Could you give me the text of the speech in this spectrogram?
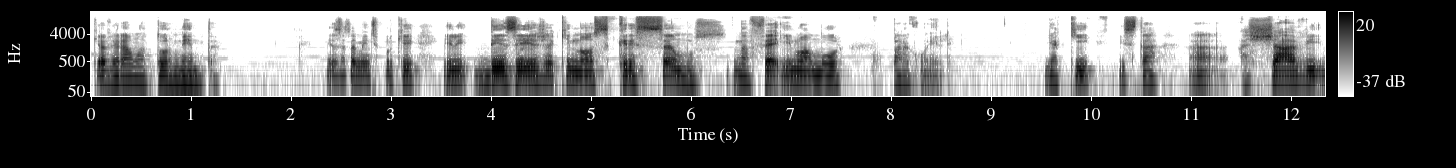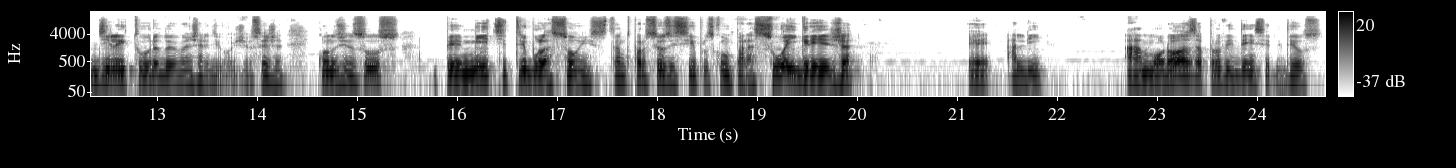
que haverá uma tormenta. Exatamente porque ele deseja que nós cresçamos na fé e no amor para com ele. E aqui está a, a chave de leitura do Evangelho de hoje. Ou seja, quando Jesus permite tribulações, tanto para os seus discípulos como para a sua igreja, é ali a amorosa providência de Deus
